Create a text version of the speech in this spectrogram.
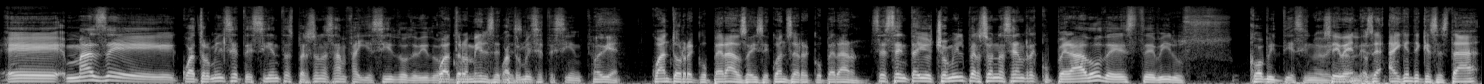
Eh, más de 4.700 personas han fallecido debido a 4.700. 4.700. Muy bien. ¿Cuántos recuperados? Ahí dice, ¿cuántos se recuperaron? 68 mil personas se han recuperado de este virus COVID-19. Sí, ven, o sea, hay gente que se está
